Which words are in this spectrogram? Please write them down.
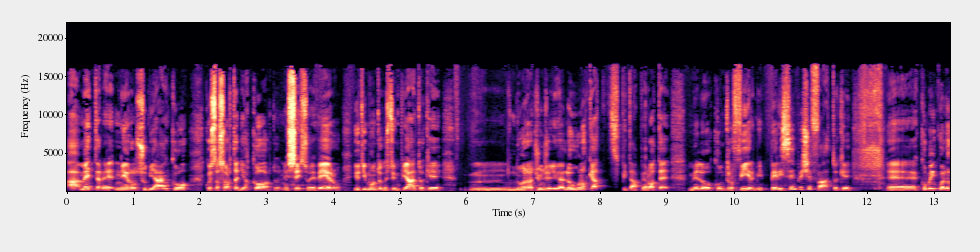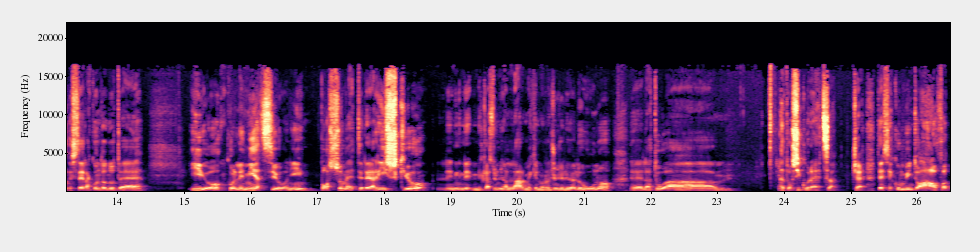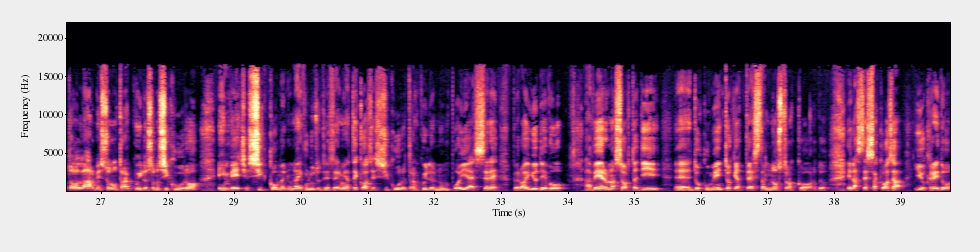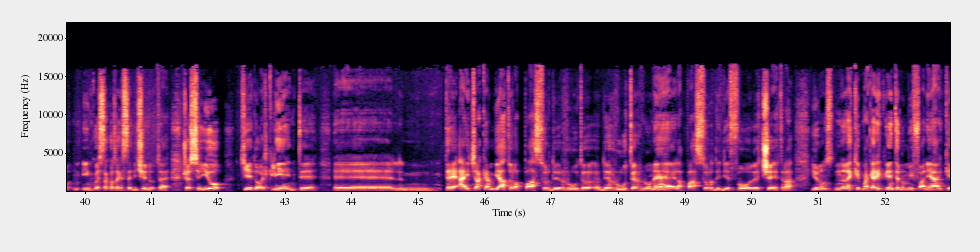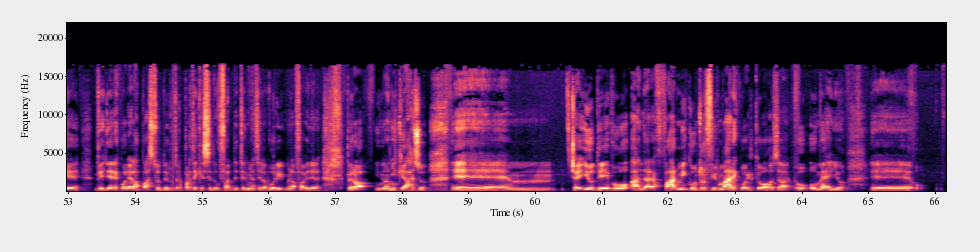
a, mettere nero su bianco questa sorta di accordo nel senso è vero io ti monto questo impianto che mh, mm, non raggiunge il livello 1 caspita però te me lo controfirmi per il semplice fatto che eh, come in quello che stai raccontando te io con le mie azioni posso mettere a rischio nel caso di un allarme che non raggiunge il livello 1 eh, la tua la tua sicurezza. Cioè, te sei convinto, ah, ho fatto l'allarme, sono tranquillo, sono sicuro, e invece, siccome non hai voluto determinate cose, sicuro e tranquillo non puoi essere, però io devo avere una sorta di eh, documento che attesta il nostro accordo. E la stessa cosa, io credo in questa cosa che stai dicendo te. Cioè, se io chiedo al cliente, eh, te hai già cambiato la password del router, del router, non è la password di default, eccetera, io non, non è che magari il cliente non mi fa neanche vedere qual è la password del router, a parte che se devo fare determinati lavori me la fa vedere. Però in ogni caso ehm, cioè io devo andare a farmi controfirmare qualcosa o, o meglio eh,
